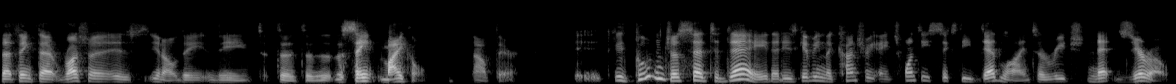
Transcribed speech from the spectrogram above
that think that russia is you know the the the the, the saint michael out there it- it- Putin just said today that he's giving the country a 2060 deadline to reach net zero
